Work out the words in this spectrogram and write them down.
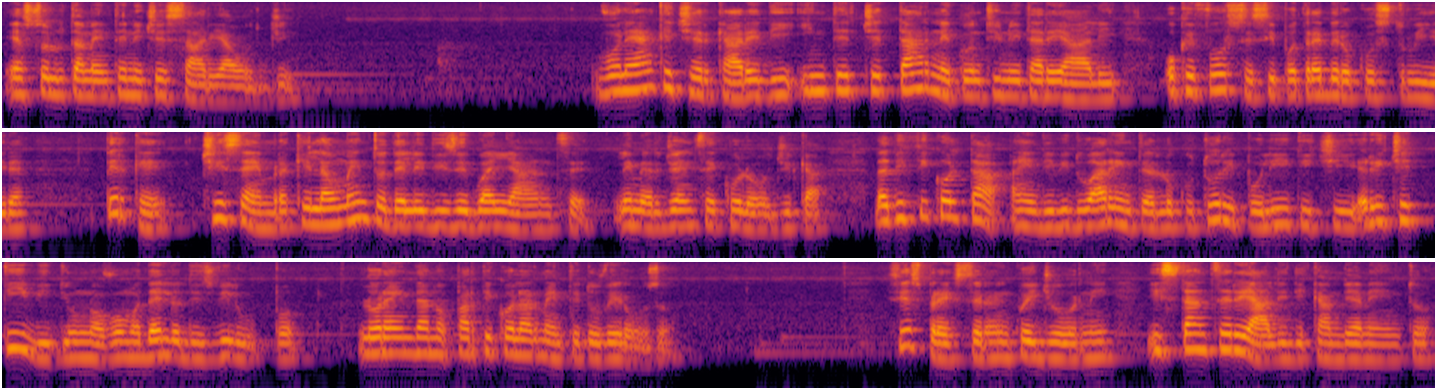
e assolutamente necessaria oggi. Vuole anche cercare di intercettarne continuità reali o che forse si potrebbero costruire, perché ci sembra che l'aumento delle diseguaglianze, l'emergenza ecologica, la difficoltà a individuare interlocutori politici ricettivi di un nuovo modello di sviluppo lo rendano particolarmente doveroso si espressero in quei giorni istanze reali di cambiamento,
